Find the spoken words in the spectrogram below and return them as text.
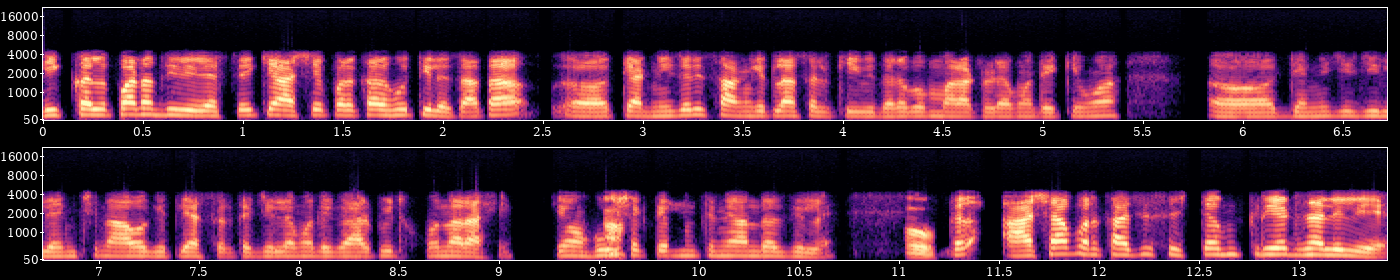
ही कल्पना दिलेली असते की असे प्रकार होतीलच आता अ, त्यांनी जरी सांगितलं असेल की विदर्भ मराठवाड्यामध्ये किंवा अ, ज्यांनी जी जिल्ह्यांची नावं घेतली असेल त्या जिल्ह्यामध्ये गारपीट होणार आहे किंवा होऊ हां. शकते म्हणून त्यांनी अंदाज दिलाय हो. तर अशा प्रकारची सिस्टम क्रिएट झालेली आहे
